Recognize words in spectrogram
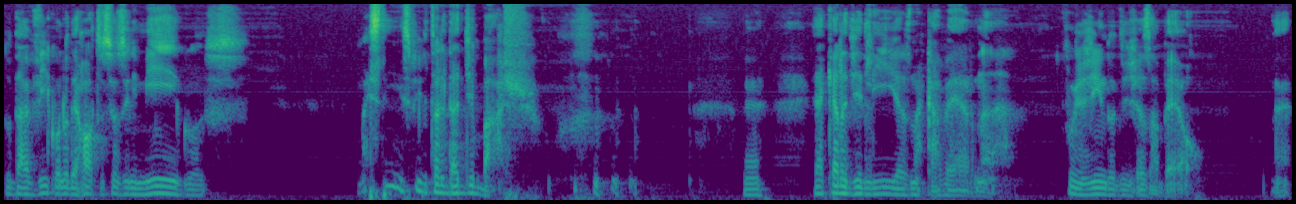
do Davi quando derrota os seus inimigos. Mas tem a espiritualidade de baixo. é. É aquela de Elias na caverna, fugindo de Jezabel. Né?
